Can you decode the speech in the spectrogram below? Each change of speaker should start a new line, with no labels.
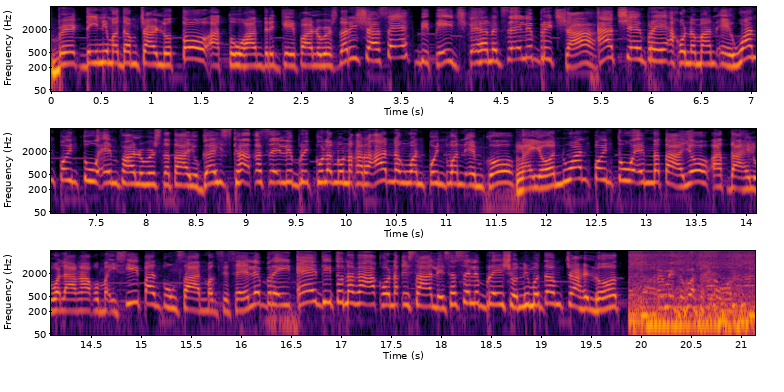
Birthday ni Madam Charlotte to at 200k followers na rin siya sa FB page kaya nag-celebrate siya. At syempre ako naman eh 1.2m followers na tayo guys kaka-celebrate ko lang nung nakaraan ng 1.1m ko. Ngayon 1.2m na tayo at dahil wala nga ako maisipan kung saan magse-celebrate eh dito na nga ako nakisali sa celebration ni Madam Charlotte.
May tumatawa.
